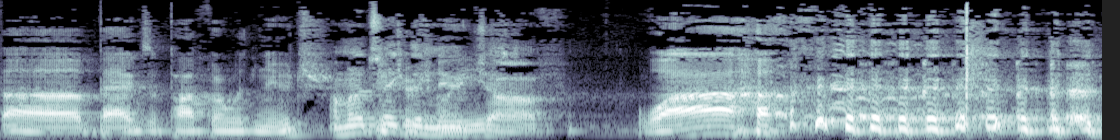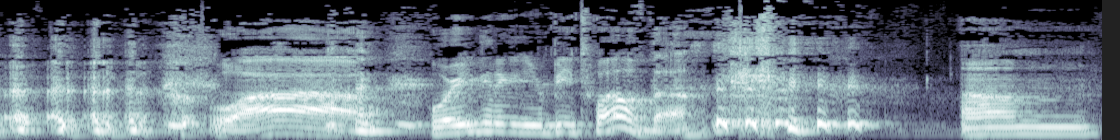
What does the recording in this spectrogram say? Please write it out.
uh, bags of popcorn with nooch. I'm gonna take the nooch off. Wow. wow. Where are you gonna get your B twelve though? Um,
